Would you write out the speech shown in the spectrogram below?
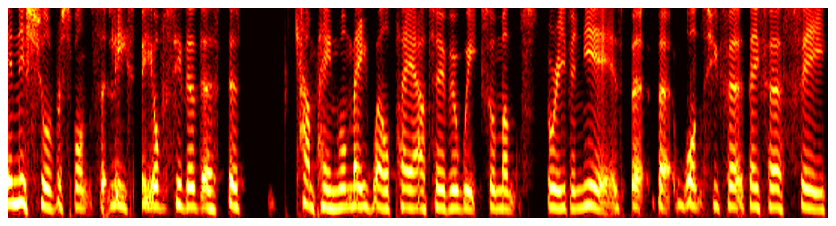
initial response at least be? Obviously, the, the, the campaign will may well play out over weeks or months or even years. But but once you first, they first see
